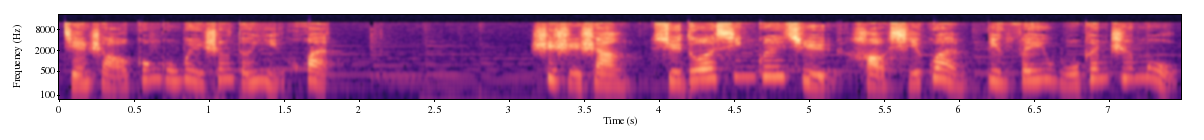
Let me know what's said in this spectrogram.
减少公共卫生等隐患。事实上，许多新规矩、好习惯并非无根之木，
